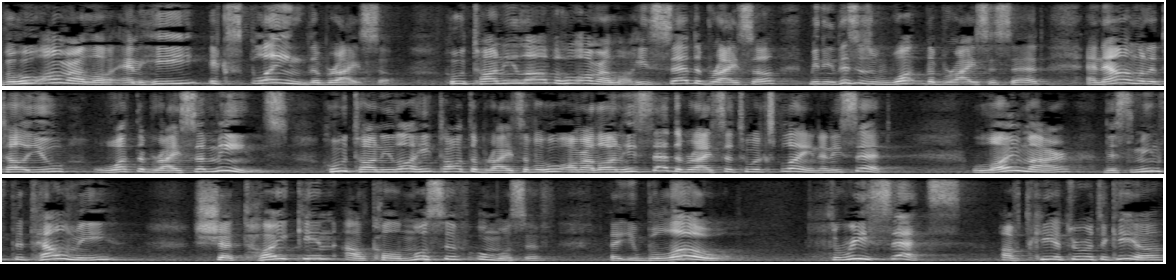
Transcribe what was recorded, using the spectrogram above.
V'hu Omar Lo, and he explained the Brisa. Who Tanila, who Omar Lo. He said the Brisa, meaning this is what the Brisa said, and now I'm going to tell you what the Brisa means. Who tani law? He taught the brisa. Who Amar law? And he said the brisa to explain. And he said, Loimar. This means to tell me, shetoikin al kol musaf umusaf, that you blow three sets of tkiya trua tekiya,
